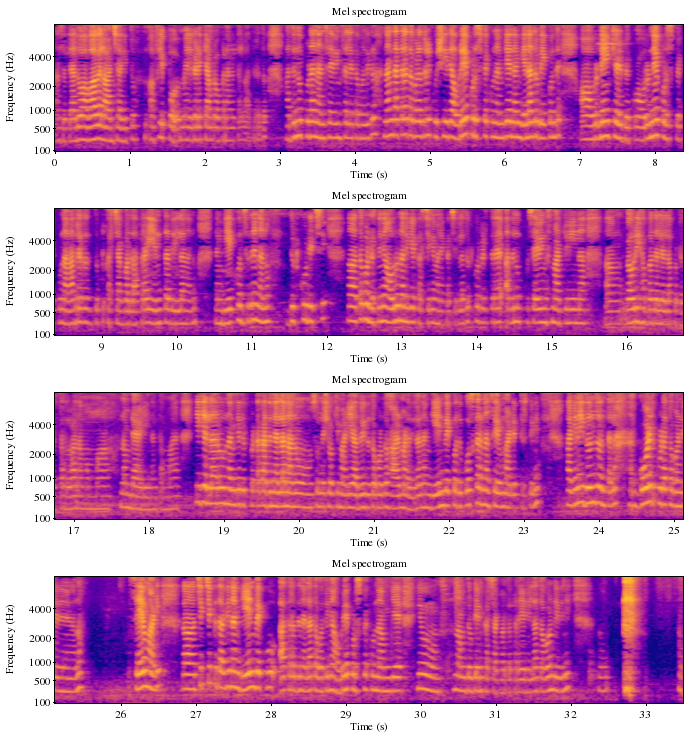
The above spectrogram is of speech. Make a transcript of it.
ಅನ್ಸುತ್ತೆ. ಅದು ಆವಾಗ ಲಾಂಚ್ ಆಗಿತ್ತು. ಫ್ಲಿಪ್ ಮೇಲ್ಗಡೆ ಕ್ಯಾಮ್ರಾ ಓಪನ್ ಆಗುತ್ತಲ್ಲ ಆ ಥರದ್ದು? ಅದನ್ನು ಕೂಡ ನನ್ನ ಸೇವಿಂಗ್ಸ್ ಅಲ್ಲೇ ತಗೊಂಡಿದ್ದು. ನಂಗೆ ಹತ್ರ ತಗೊಳ್ಳೋದ್ರಲ್ಲಿ ಖುಷಿ ಇದೆ. ಅವರೇ ಕೊಡಿಸ್ಬೇಕು ನನಗೆ. ನನಗೆ ಏನಾದರೂ ಬೇಕು ಅಂದರೆ ಅವ್ರನ್ನೇ ಕೇಳಬೇಕು. ಅವ್ರನ್ನೇ ಕೊಡಿಸ್ಬೇಕು. ನಾನು ಅದರ ದುಡ್ಡು ಖರ್ಚಾಗಬಾರ್ದು ಆ ಥರ ಎಂಥದಿಲ್ಲ ನಾನು. ನಂಗೆ ಬೇಕು ಅನ್ಸಿದ್ರೆ ನಾನು ದುಡ್ಡು ಕೂಡಿಸಿ ತಗೊಂಡಿರ್ತೀನಿ. ಅವರು ನನಗೆ ಖರ್ಚಿಗೆ ಮನೆ ಖರ್ಚಿಲ್ಲ ದುಡ್ಡು ಕೊಟ್ಟಿರ್ತಾರೆ. ಅದನ್ನು ಸೇವಿಂಗ್ಸ್ ಮಾಡ್ತೀನಿ. ನಾ ಆ, ಗೌರಿ ಹಬ್ಬದಲ್ಲೆಲ್ಲ ಕೊಟ್ಟಿರ್ತಾರಲ್ಲ ನಮ್ಮಮ್ಮ ನಮ್ಮ ಡ್ಯಾಡಿ ನನ್ನ ತಮ್ಮ. ಹೀಗೆಲ್ಲರೂ ನನಗೆ ದುಡ್ಡು ಕೊಟ್ಟಾಗ ಅದನ್ನೆಲ್ಲ ನಾನು ಸುಮ್ಮನೆ ಶೋಕಿ ಮಾಡಿ ಅದು ಇದು ತಗೊಂಡು ಹಾಳು ಮಾಡಿಲ್ಲ ನನಗೆ ಏನು ಬೇಕು ಅದಕ್ಕೋಸ್ಕರ ನಾನು ಸೇವ್ ಮಾಡಿಟ್ಟಿರ್ತೀನಿ. ಹಾಗೆಯೇ ಇದೊಂದು ಅಂತಲ್ಲ. ಗೋಲ್ಡ್ ಕೂಡ ತೊಗೊಂಡಿದ್ದೀನಿ ನಾನು. ಸೇವ್ ಮಾಡಿ. ಚಿಕ್ಕ ಚಿಕ್ಕದಾಗಿ ನನಗೆ ಏನು ಬೇಕು, ಆ ಥರದನ್ನೆಲ್ಲ ತಗೋತೀನಿ. ಅವರೇ ಕೊಡಿಸ್ಬೇಕು ನಮಗೆ. ನೀವು ನಮ್ಮ ದುಡ್ಡೇನು ಏನು ಆ ಏನೆಲ್ಲ ತಗೊಂಡಿದ್ದೀನಿ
